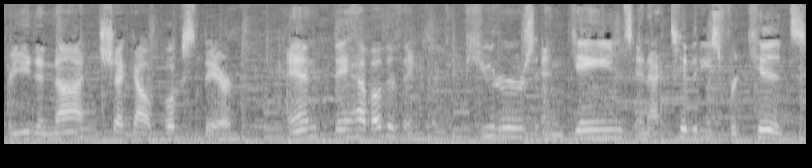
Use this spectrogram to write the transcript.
for you to not check out books there. And they have other things like computers and games and activities for kids.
